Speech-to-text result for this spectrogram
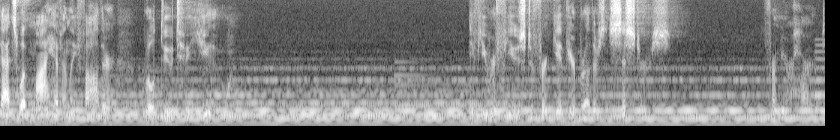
That's what my heavenly Father will do to you if you refuse to forgive your brothers and sisters from your heart.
